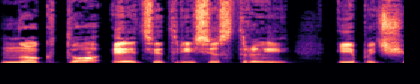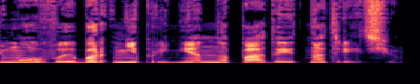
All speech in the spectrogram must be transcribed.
Но кто эти три сестры и почему выбор непременно падает на третью?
